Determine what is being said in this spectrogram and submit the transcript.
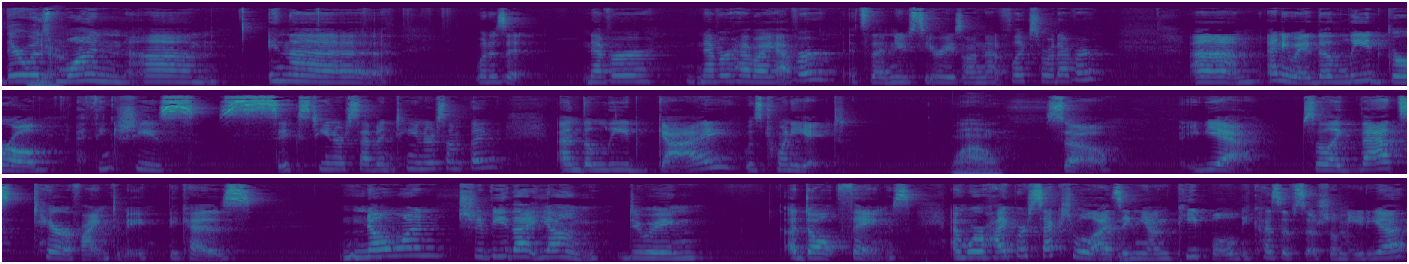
there was Yeah. one um, in the what is it Never Never Have I Ever. It's that new series on Netflix or whatever. Um, anyway, the lead girl, I think she's 16 or 17 or something, and the lead guy was 28. Wow. So, yeah. So, like, that's terrifying to me because no one should be that young doing adult things. And we're hypersexualizing young people because of social media.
